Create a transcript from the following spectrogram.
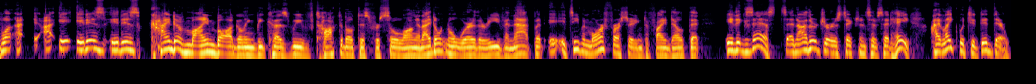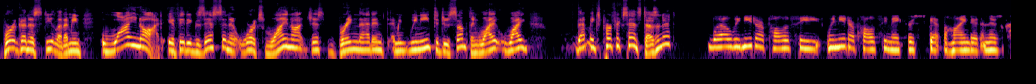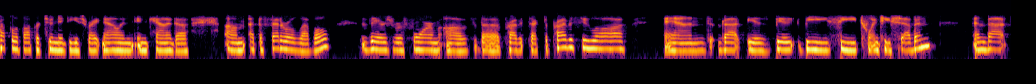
Well, I, I, it is it is kind of mind-boggling because we've talked about this for so long, and I don't know where they're even at. But it's even more frustrating to find out that it exists, and other jurisdictions have said, "Hey, I like what you did there. We're going to steal it." I mean, why not? If it exists and it works, why not just bring that in? I mean, we need to do something. Why? Why? That makes perfect sense, doesn't it? Well, we need our policy. We need our policymakers to get behind it, and there's a couple of opportunities right now in in Canada um, at the federal level. There's reform of the private sector privacy law, and that is B- BC 27, and that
